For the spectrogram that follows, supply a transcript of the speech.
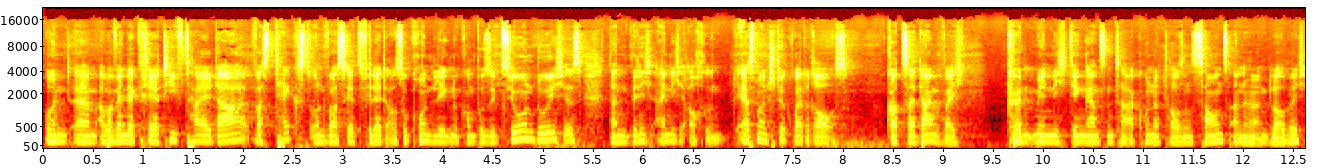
Und ähm, aber wenn der Kreativteil da, was Text und was jetzt vielleicht auch so grundlegende Komposition durch ist, dann bin ich eigentlich auch erstmal ein Stück weit raus. Gott sei Dank, weil ich könnte mir nicht den ganzen Tag 100.000 Sounds anhören, glaube ich.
